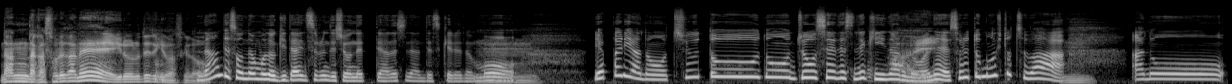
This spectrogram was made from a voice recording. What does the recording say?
なんだかそれがね、いろいろ出てきますけど。なんでそんなものを議題にするんでしょうねって話なんですけれども、やっぱりあの中東の情勢ですね気になるのはね、はい、それともう一つは、うん、あの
